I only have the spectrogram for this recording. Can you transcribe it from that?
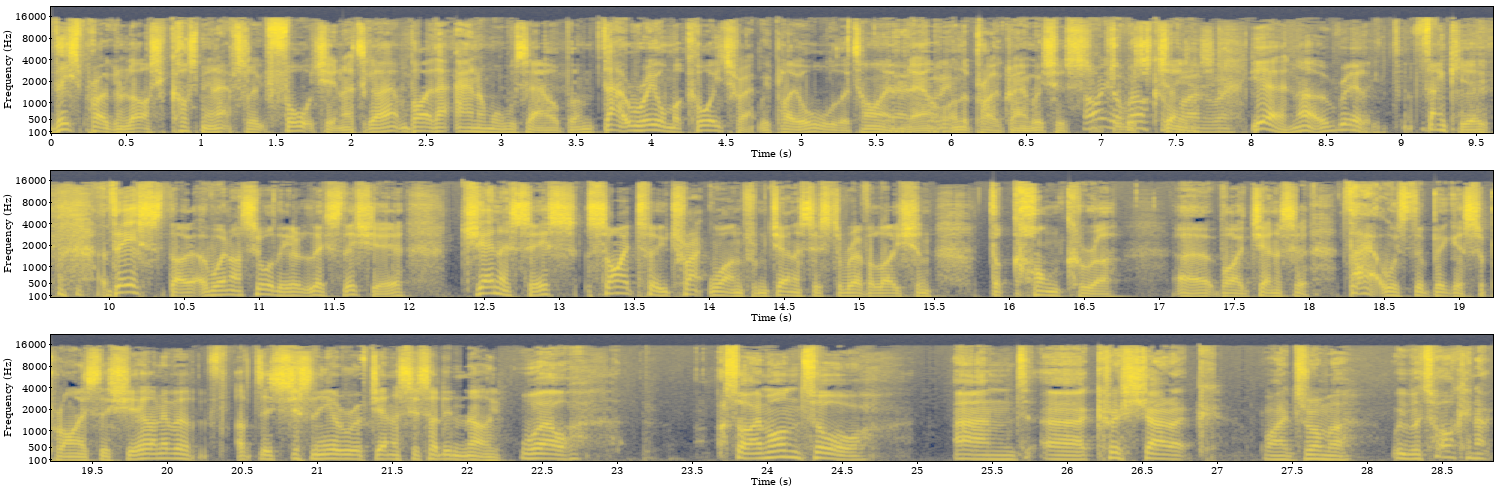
This programme last year cost me an absolute fortune. I had to go out and buy that Animals album. That real McCoy track we play all the time Yeah, now brilliant. on the programme, which is, Oh, you're was welcome, genius. Yeah, no, really. Thank you. this, though, when I saw the list this year, Genesis, side two, track one from Genesis to Revelation, The Conqueror. Uh, by Genesis, that was the biggest surprise this year. I never. It's just an era of Genesis I didn't know. Well, so I'm on tour, and uh, Chris Sharrock, my drummer, we were talking a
